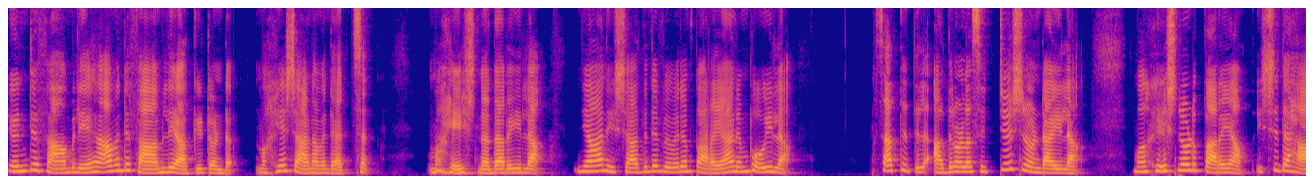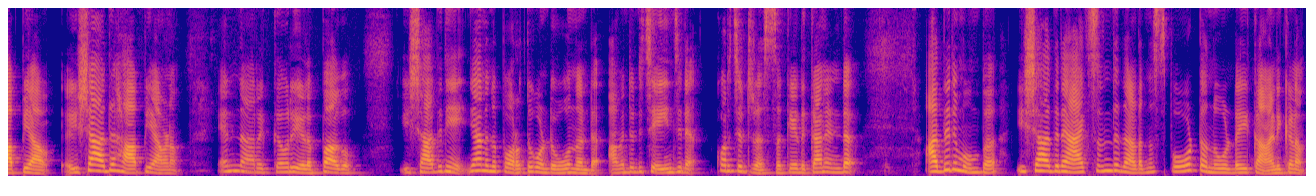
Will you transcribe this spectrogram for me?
എന്റെ ഫാമിലിയെ അവന്റെ ഫാമിലി ആക്കിയിട്ടുണ്ട്. മഹേഷാണ് അവന്റെ അച്ഛൻ. മഹേഷിനതറിയില്ല ഞാൻ ഇഷാദിന്റെ വിവരം പറയാനും പോയില്ല. സത്യത്തിൽ അതിനുള്ള സിറ്റുവേഷൻ ഉണ്ടായില്ല. മഹേഷിനോട് പറയാം ഇഷിത ഹാപ്പി ആവും ഇഷാദ് ഹാപ്പി ആവണം എന്നാൽ റിക്കവറി എളുപ്പമാകും ഇഷാദിനെ ഞാനൊന്ന് പുറത്ത് കൊണ്ടുപോകുന്നുണ്ട്. അവന്റെ ഒരു ചേഞ്ചിന് കുറച്ച് ഡ്രസ്സൊക്കെ എടുക്കാനുണ്ട്. അതിനു മുമ്പ് ഇഷാദിന് ആക്സിഡന്റ് നടന്ന സ്പോട്ട് ഒന്ന് കൊണ്ടുപോയി കാണിക്കണം.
